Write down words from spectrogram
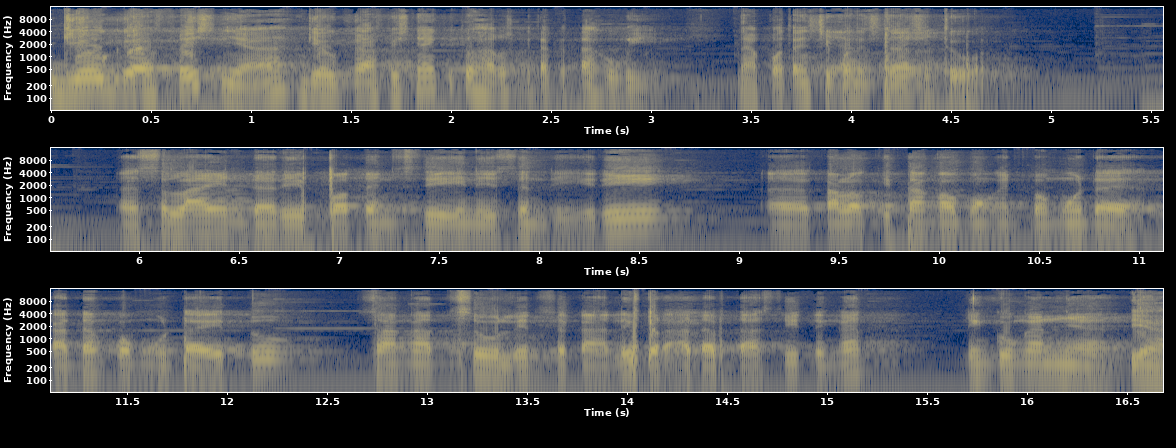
geografisnya, geografisnya itu harus kita ketahui. Nah, potensi-potensinya di situ. Eh, selain dari potensi ini sendiri, eh, kalau kita ngomongin pemuda ya, kadang pemuda itu sangat sulit sekali beradaptasi dengan lingkungannya. Iya,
